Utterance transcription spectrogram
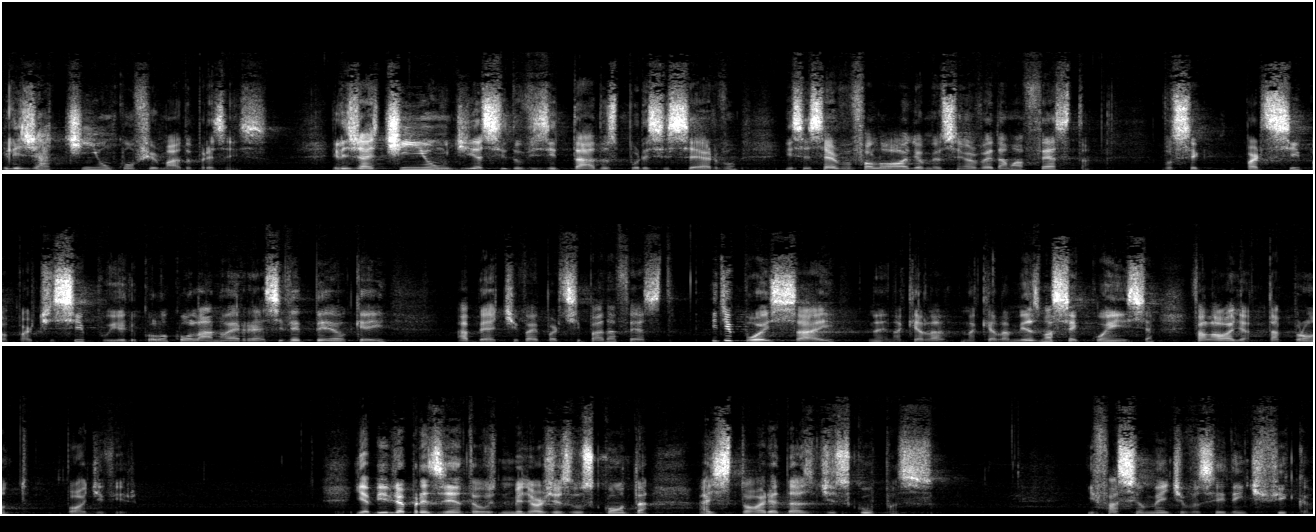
eles já tinham confirmado presença. Eles já tinham um dia sido visitados por esse servo, e esse servo falou: Olha, o meu senhor vai dar uma festa. Você participa? Participo. E ele colocou lá no RSVP, ok? A Beth vai participar da festa. E depois sai, né, naquela, naquela mesma sequência, fala: olha, está pronto, pode vir. E a Bíblia apresenta, ou melhor, Jesus conta a história das desculpas. E facilmente você identifica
